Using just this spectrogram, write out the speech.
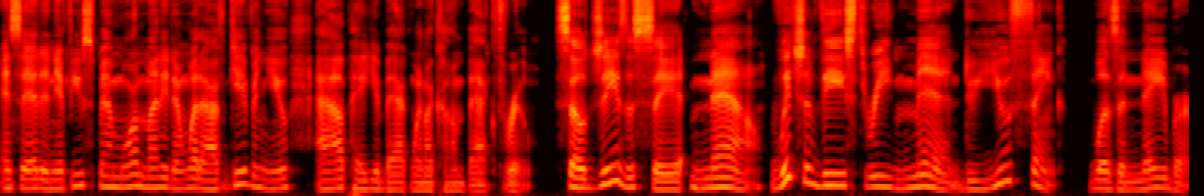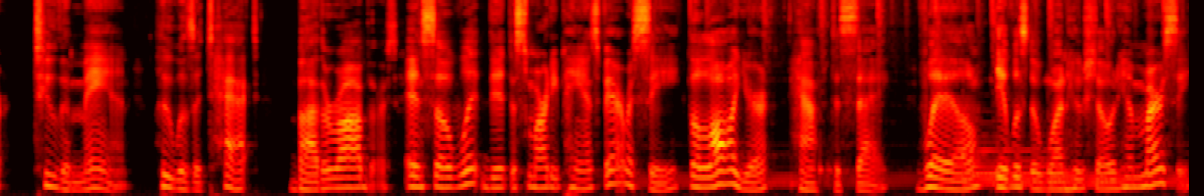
and said, And if you spend more money than what I've given you, I'll pay you back when I come back through. So Jesus said, Now, which of these three men do you think was a neighbor to the man who was attacked by the robbers? And so, what did the smarty pants Pharisee, the lawyer, have to say? Well, it was the one who showed him mercy.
